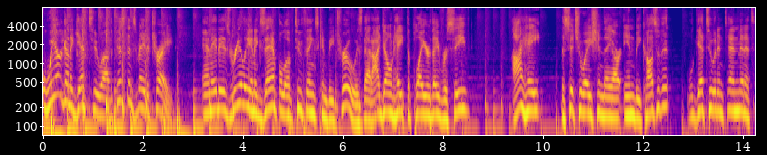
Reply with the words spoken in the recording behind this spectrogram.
We are going to get to uh, the Pistons made a trade, and it is really an example of two things can be true: is that I don't hate the player they've received, I hate the situation they are in because of it. We'll get to it in ten minutes.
